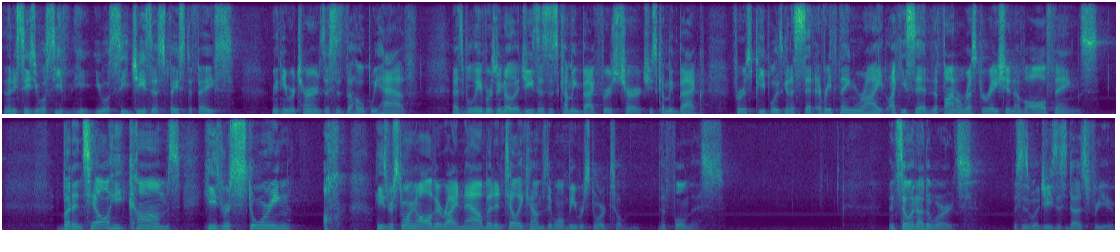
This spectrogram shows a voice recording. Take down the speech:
And then he sees you will see, he, you will see Jesus face to face when he returns. This is the hope we have as believers. We know that Jesus is coming back for his church, he's coming back for his people. He's going to set everything right, like he said, the final restoration of all things. But until he comes, he's restoring he's restoring all of it right now, but until he comes, it won't be restored till the fullness. And so in other words, this is what Jesus does for you.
